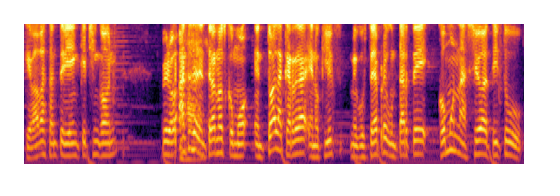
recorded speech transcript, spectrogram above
que va bastante bien, qué chingón. Pero antes de entrarnos como en toda la carrera en O'Kills, me gustaría preguntarte cómo nació a ti tu,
